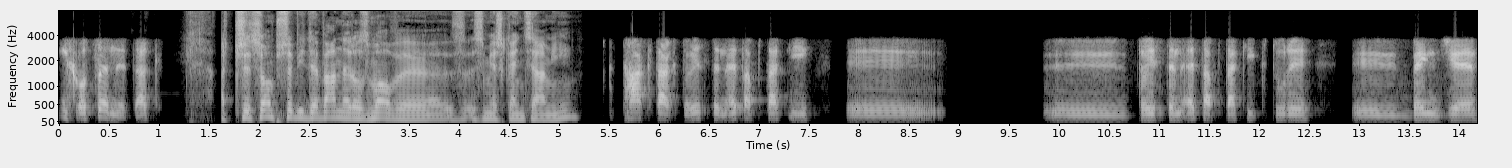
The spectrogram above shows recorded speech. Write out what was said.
ich oceny, tak? A czy są przewidywane rozmowy z, z mieszkańcami? Tak, tak, to jest ten etap taki, yy, to jest ten etap taki, który będzie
